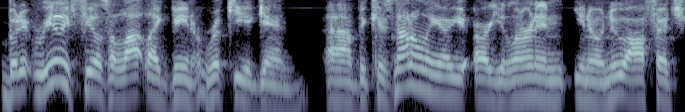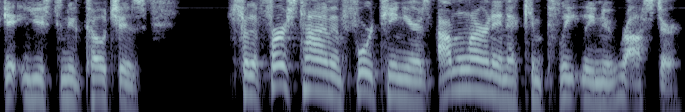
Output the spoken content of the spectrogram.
But it really feels a lot like being a rookie again, uh, because not only are you, are you learning, you know, new offense, you're getting used to new coaches. For the first time in 14 years, I'm learning a completely new roster.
